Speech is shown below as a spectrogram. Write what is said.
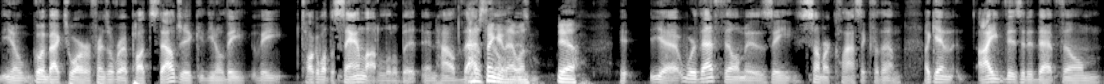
you know, going back to our friends over at Podstalgic, you know, they they talk about the Sandlot a little bit and how that i was thinking that is one yeah it, yeah, where that film is a summer classic for them. Again, I visited that film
